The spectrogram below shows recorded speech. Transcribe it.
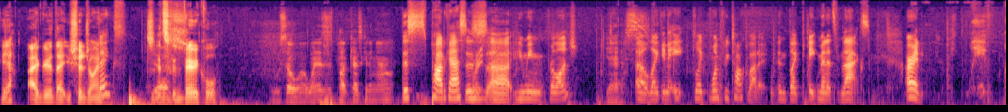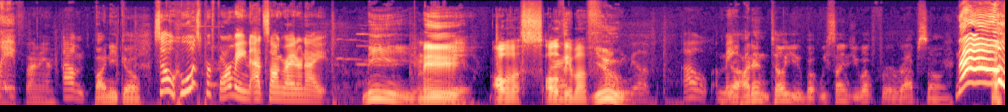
Yeah, I agree with that. You should join. Thanks. It's, it's very cool. So uh, when is this podcast getting out? This podcast is. Uh, you mean for lunch? Yes. Oh, like in eight. Like once we talk about it in like eight minutes max. All right. Leave. Leave. Bye, man. Um. Bye, Nico. So who is performing at Songwriter Night? Me. Me. Hey. All of us. All of the above. You. Oh, amazing. Yeah, I didn't tell you, but we signed you up for a rap song. no!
